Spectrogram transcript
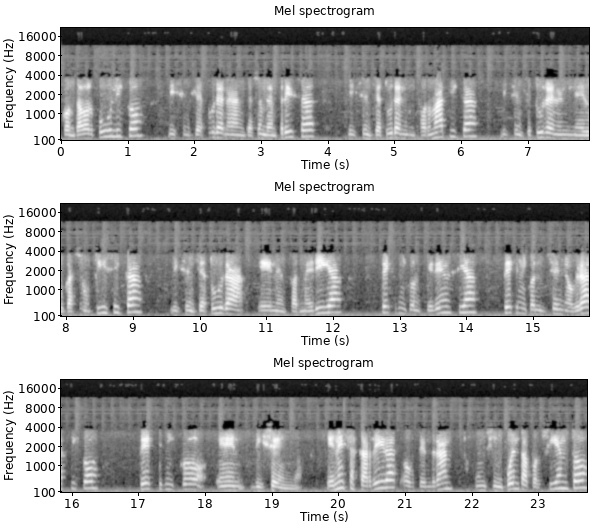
Contador público, licenciatura en administración de empresas, licenciatura en informática, licenciatura en educación física, licenciatura en enfermería, técnico en gerencia, técnico en diseño gráfico, técnico en diseño. En esas carreras obtendrán un 50%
